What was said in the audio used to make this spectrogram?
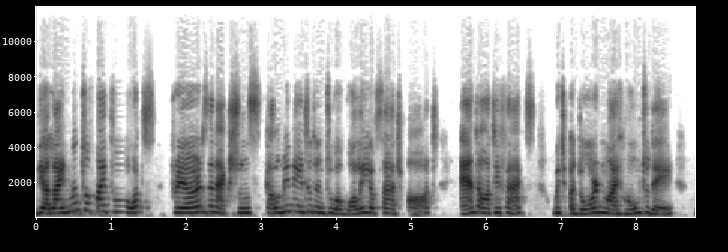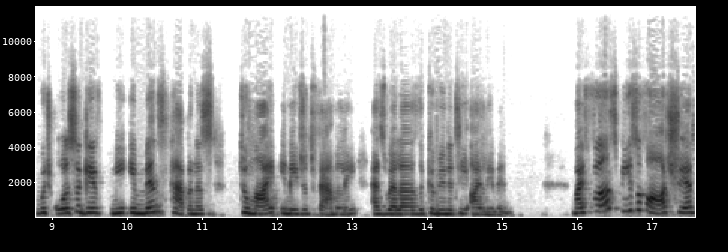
The alignment of my thoughts, prayers, and actions culminated into a volley of such art and artifacts which adorn my home today, which also give me immense happiness to my immediate family as well as the community I live in. My first piece of art shared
